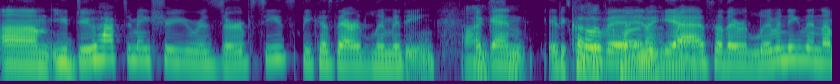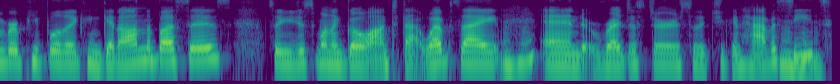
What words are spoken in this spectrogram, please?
Um, you do have to make sure you reserve seats because they are limiting. I Again, see. it's Because COVID, Corona, yeah, right. so they're limiting the number of people that can get on the buses. So you just want to go onto that website Mm-hmm. And register so that you can have a seat.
